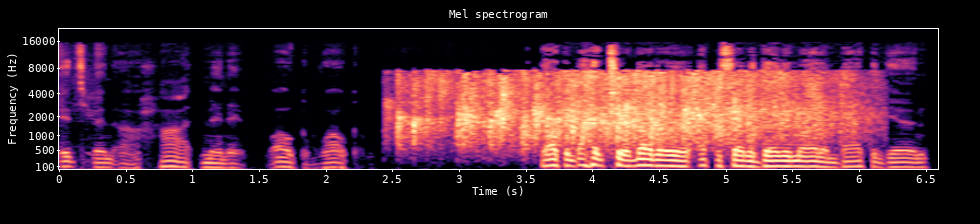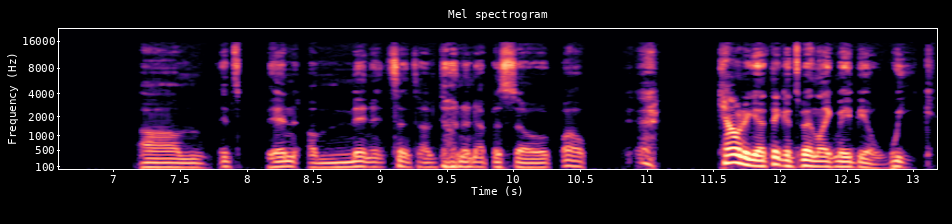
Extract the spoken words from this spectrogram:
It's been a hot minute. Welcome, welcome. Welcome back to another episode of Daily Mind. I'm back again. Um, it's been a minute since I've done an episode. Well, eh, counting, I think it's been like maybe a week,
